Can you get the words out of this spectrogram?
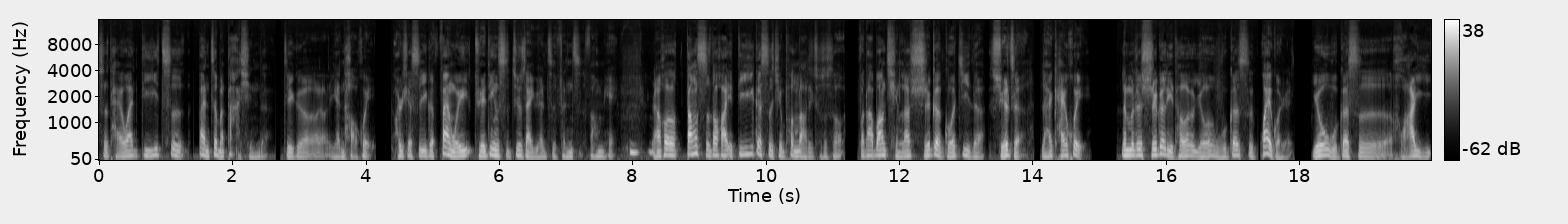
是台湾第一次办这么大型的这个研讨会，而且是一个范围决定是就在原子分子方面。嗯，然后当时的话，第一个事情碰到的就是说，普大邦请了十个国际的学者来开会，那么这十个里头有五个是外国人，有五个是华裔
